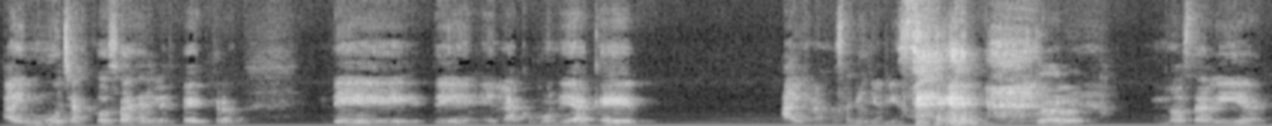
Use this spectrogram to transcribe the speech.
hay muchas cosas del espectro de, de- en la comunidad que hay unas cosas que yo ni sé, Claro. no sabía,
